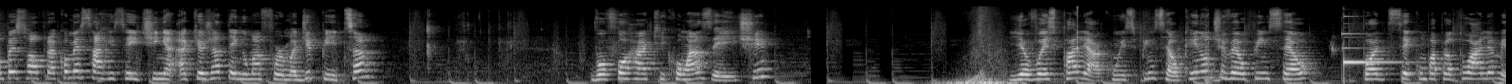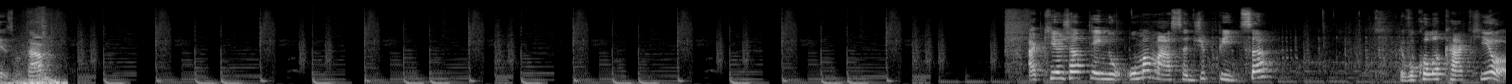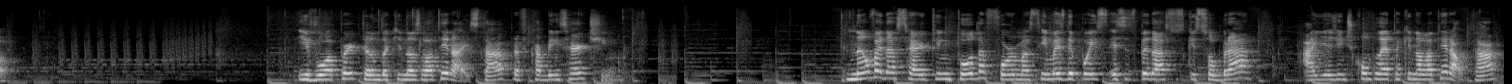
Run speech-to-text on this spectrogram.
Bom, pessoal, para começar a receitinha, aqui eu já tenho uma forma de pizza. Vou forrar aqui com azeite. E eu vou espalhar com esse pincel. Quem não tiver o pincel, pode ser com papel toalha mesmo, tá? Aqui eu já tenho uma massa de pizza. Eu vou colocar aqui, ó. E vou apertando aqui nas laterais, tá? Pra ficar bem certinho. Não vai dar certo em toda a forma assim, mas depois esses pedaços que sobrar, aí a gente completa aqui na lateral, tá?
